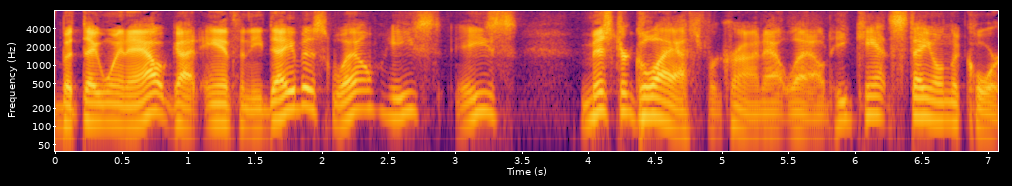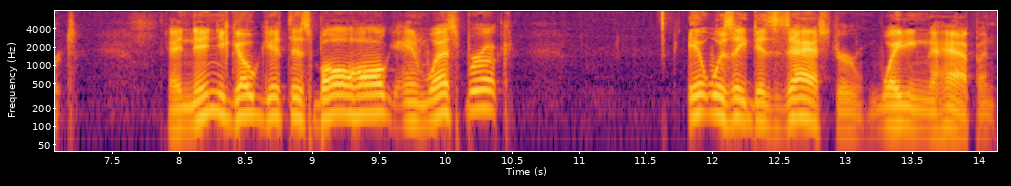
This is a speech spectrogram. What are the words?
But they went out, got Anthony Davis. Well, he's he's Mr. Glass for crying out loud. He can't stay on the court. And then you go get this ball hog in Westbrook. It was a disaster waiting to happen.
